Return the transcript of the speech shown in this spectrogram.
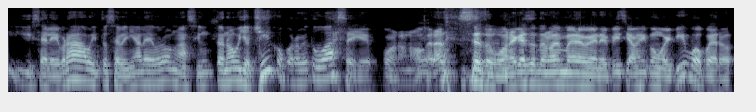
y celebraba, y entonces venía LeBron, hacía un tenor y yo, chico, ¿pero qué tú haces? Y bueno, no, ¿verdad? Se supone que ese tenor me beneficia a mí como equipo, pero...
